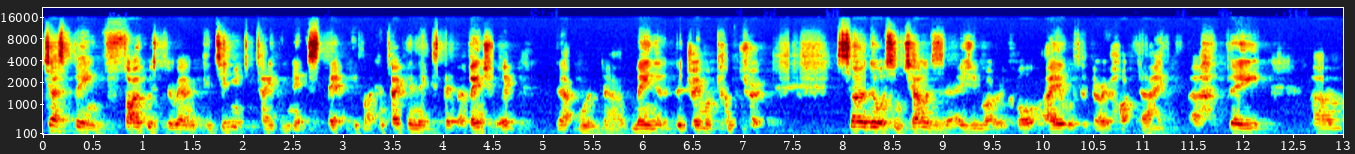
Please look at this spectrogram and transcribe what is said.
just being focused around continuing to take the next step. If I can take the next step eventually, that would uh, mean that the dream would come true. So there were some challenges, as you might recall. A, it was a very hot day. Uh, B, um,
